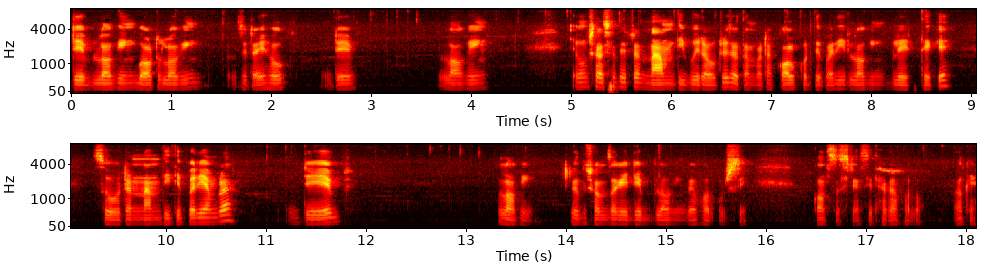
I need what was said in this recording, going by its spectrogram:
ডেভ লগিং বা অটো লগিং যেটাই হোক ডেভ লগিং এবং সাথে সাথে এটার নাম দিব রাউটে যাতে আমরা এটা কল করতে পারি লগিং ব্লেড থেকে। সো ওটার নাম দিতে পারি আমরা ডেভ লগিং যেহেতু সব জায়গায় ডেভ লগিং ব্যবহার করছি কনসিস্টেন্সি থাকা ভালো ওকে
